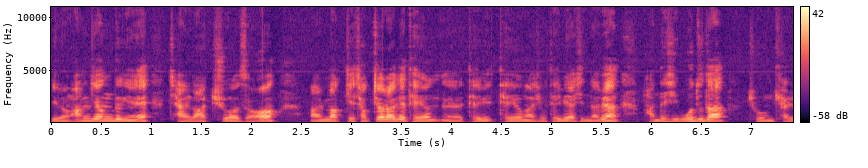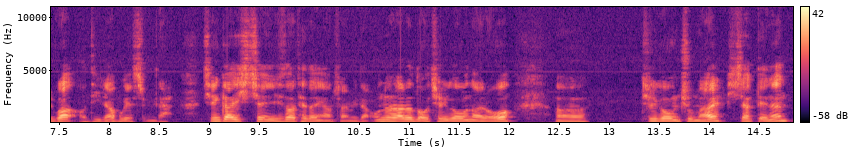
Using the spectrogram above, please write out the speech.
이런 환경 등에 잘 맞추어서 알맞게 적절하게 대응, 대비, 대응하시고 대비하신다면 반드시 모두 다 좋은 결과 얻으리라 보겠습니다. 지금까지 시청해주셔서 대단히 감사합니다. 오늘 하루도 즐거운 하루, 어, 즐거운 주말 시작되는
